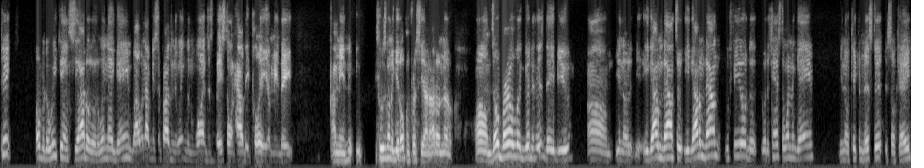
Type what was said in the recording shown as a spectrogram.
picked over the weekend Seattle to win that game, but I would not be surprised if New England won just based on how they play. I mean, they, I mean, who's going to get open for Seattle? I don't know. Um, Joe Burrow looked good in his debut. Um, you know, he got him down to he got him down the field to, with a chance to win the game. You know, kicker missed it. It's okay,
